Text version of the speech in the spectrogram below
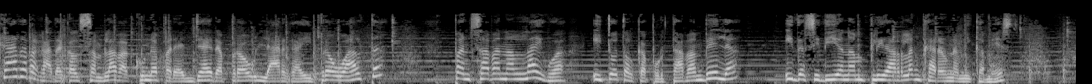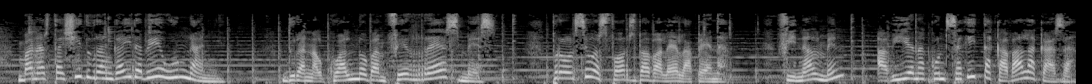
Cada vegada que els semblava que una paret ja era prou llarga i prou alta, pensaven en l'aigua i tot el que portava amb ella i decidien ampliar-la encara una mica més. Van estar així durant gairebé un any, durant el qual no van fer res més, però el seu esforç va valer la pena. Finalment, havien aconseguit acabar la casa.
